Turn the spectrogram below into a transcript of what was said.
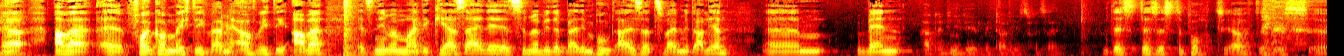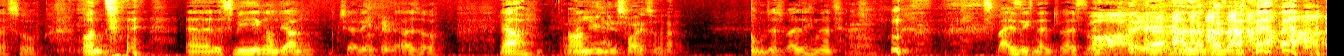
Ja, aber äh, vollkommen richtig, war mir auch wichtig. Aber jetzt nehmen wir mal die Kehrseite. Jetzt sind wir wieder bei dem Punkt, also zwei Medaillen. Ähm, wenn Hatte die Idee, Medaille zwei Seiten. das, das ist der Punkt, ja, das ist äh, so. Und äh, das ist wie Yin und Yang, Jerry. Also ja, Aber und Jing ist weiß, oder? oh, das weiß ich nicht. Das weiß ich nicht, weißt du. Oh. Ja, also, pass auf.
